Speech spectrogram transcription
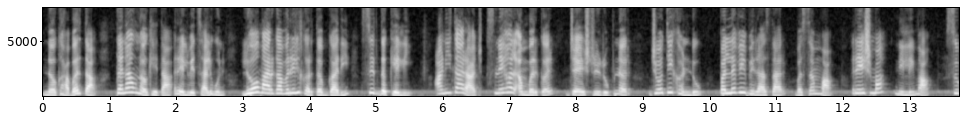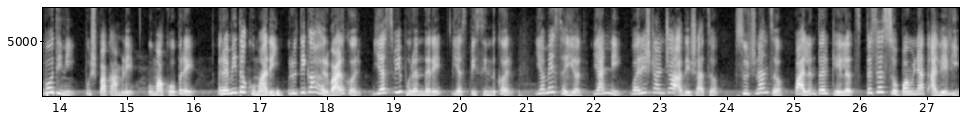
न घाबरता तणाव न घेता रेल्वे चालवून लोह मार्गावरील कर्तबगारी सिद्ध केली. अनिता राज स्नेहल अंबरकर जयश्री रुपनर ज्योती खंडू पल्लवी बिराजदार बसम्मा रेश्मा निलिमा सुबोधिनी Pushpa Kamble Uma Kopare Ramita Kumari Ritika Harwalkar Yashvi Purandare S P Sindkar M A Sayyad यांनी वरिष्ठांच्या आदेशाचं सूचनांचं पालन तर केलंच तसंच सोपविण्यात आलेली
